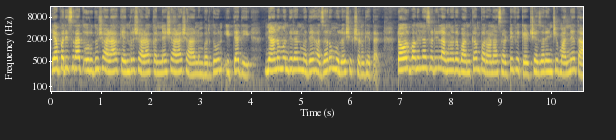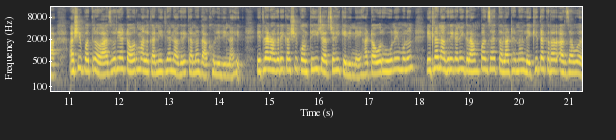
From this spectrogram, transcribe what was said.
या परिसरात उर्दू शाळा केंद्र शाळा कन्या शाळा शाळा नंबर दोन इत्यादी ज्ञान मंदिरांमध्ये हजारो मुलं शिक्षण घेत आहेत टॉवर बांधण्यासाठी लागणारं बांधकाम परवाना सर्टिफिकेट शेजाऱ्यांची मान्यता अशी पत्र आजवर या टॉवर मालकांनी इथल्या नागरिकांना दाखवलेली नाहीत. इथल्या नागरिकाशी कोणतीही चर्चाही केली नाही. हा टॉवर होऊ नये म्हणून इथल्या नागरिकांनी ग्रामपंचायत तलाठ्यांना लेखी तक्रार अर्जावर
